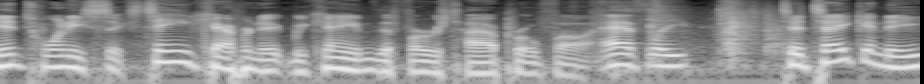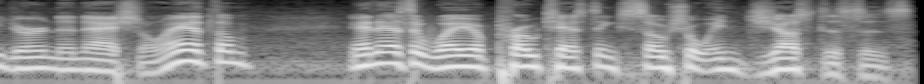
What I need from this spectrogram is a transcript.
In 2016, Kaepernick became the first high profile athlete to take a knee during the national anthem and as a way of protesting social injustices.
